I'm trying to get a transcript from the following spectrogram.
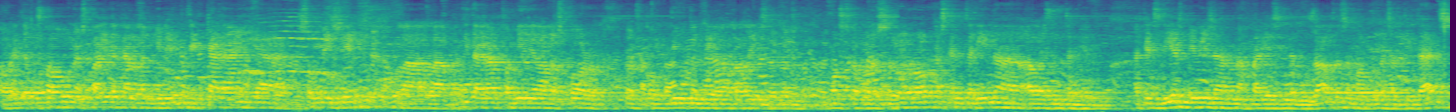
haurem de buscar algun espai de cara a l'any vinent, perquè cada any ja som més gent, la, la petita gran família de l'esport, doncs, com diu també l'Àlex, doncs, mostra bona salut, el rol que estem tenint a, a l'Ajuntament. Aquests dies m'he vist amb, amb diversa gent de vosaltres, amb algunes entitats,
